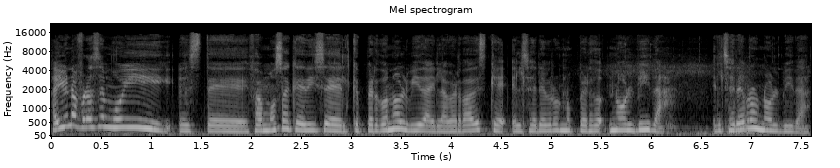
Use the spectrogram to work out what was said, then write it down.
Hay una frase muy este, famosa que dice, el que perdona olvida y la verdad es que el cerebro no, no olvida. El cerebro no olvida.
